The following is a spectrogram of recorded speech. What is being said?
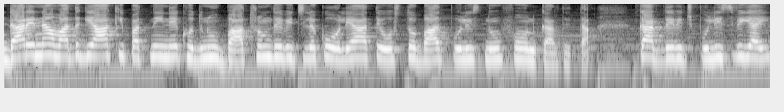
ਡਰ ਇੰਨਾ ਵੱਧ ਗਿਆ ਕਿ ਪਤਨੀ ਨੇ ਖੁਦ ਨੂੰ ਬਾਥਰੂਮ ਦੇ ਵਿੱਚ ਲੁਕੋ ਲਿਆ ਤੇ ਉਸ ਤੋਂ ਬਾਅਦ ਪੁਲਿਸ ਨੂੰ ਫੋਨ ਕਰ ਦਿੱਤਾ। ਘਰ ਦੇ ਵਿੱਚ ਪੁਲਿਸ ਵੀ ਆਈ,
